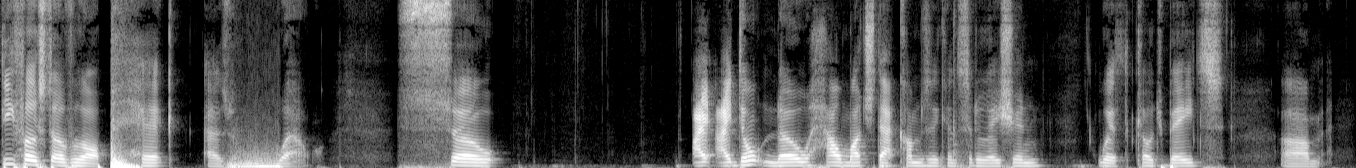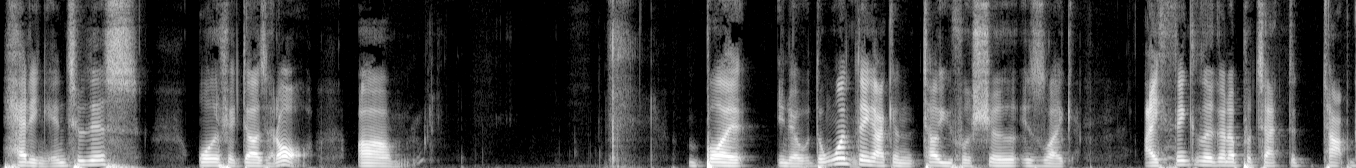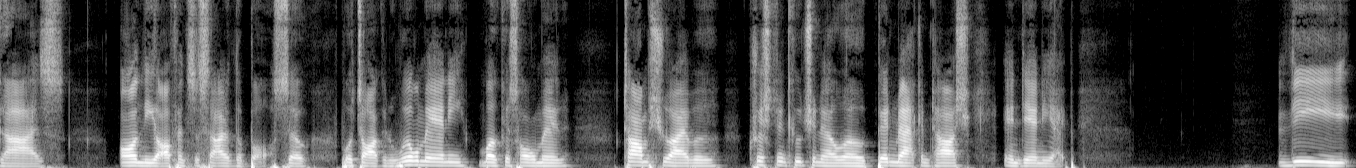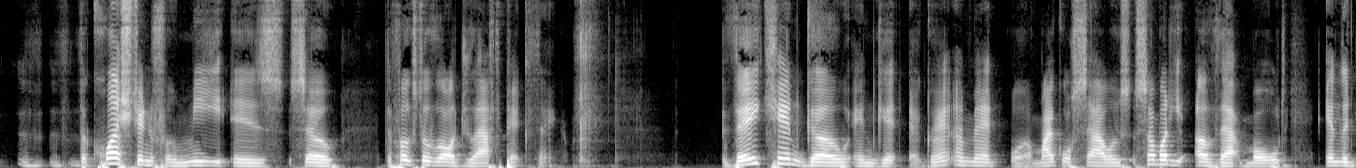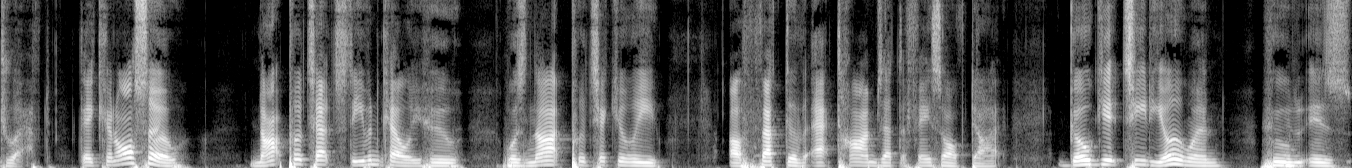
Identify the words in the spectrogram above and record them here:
the first overall pick as well. So I I don't know how much that comes in consideration with Coach Bates um, heading into this, or if it does at all. Um, but you know, the one thing I can tell you for sure is like, I think they're gonna protect the top guys on the offensive side of the ball. So we're talking Will Manny, Marcus Holman, Tom Schreiber, Christian Cuccinello, Ben McIntosh, and Danny Eipp. The the question for me is so the first overall draft pick thing. They can go and get a Grant Ament or a Michael Sowers, somebody of that mold in the draft. They can also not protect Stephen Kelly, who was not particularly effective at times at the faceoff dot. Go get TD Ierlan, who is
